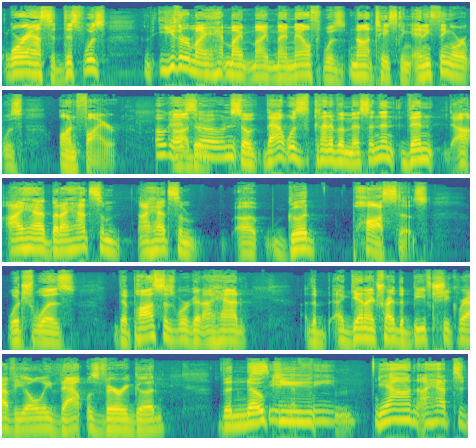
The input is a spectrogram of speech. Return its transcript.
or acid. This was either my my my, my mouth was not tasting anything or it was on fire. Okay, Uh, there- so so that was kind of a miss. And then then uh, I had, but I had some I had some uh, good pastas, which was the pastas were good. I had the again I tried the beef cheek ravioli. That was very good. The seeing a gnocchi, theme. yeah, and I had to,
